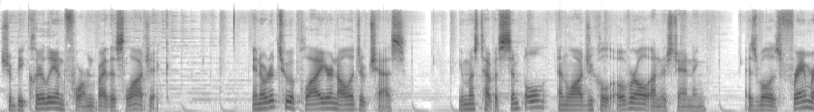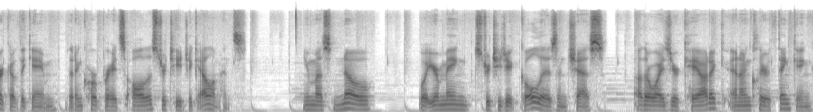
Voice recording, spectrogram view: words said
should be clearly informed by this logic. In order to apply your knowledge of chess, you must have a simple and logical overall understanding, as well as framework of the game that incorporates all the strategic elements. You must know what your main strategic goal is in chess Otherwise, your chaotic and unclear thinking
